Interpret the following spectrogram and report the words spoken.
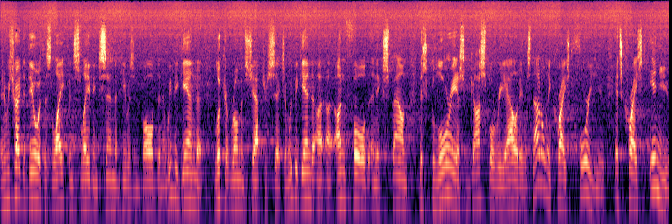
And we tried to deal with this life enslaving sin that he was involved in. And we began to look at Romans chapter 6. And we began to uh, uh, unfold and expound this glorious gospel reality that's not only Christ for you, it's Christ in you.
